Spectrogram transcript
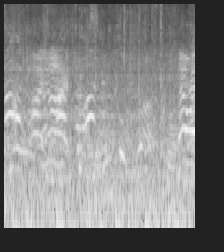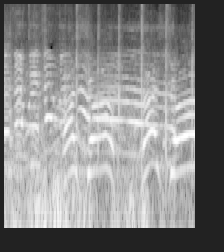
Nice job. Nice job.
